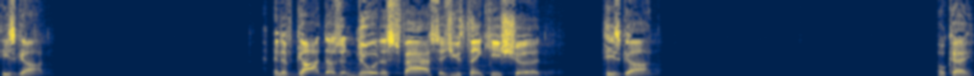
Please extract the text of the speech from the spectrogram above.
He's God. And if God doesn't do it as fast as you think He should, He's God. Okay,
